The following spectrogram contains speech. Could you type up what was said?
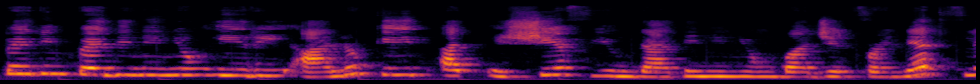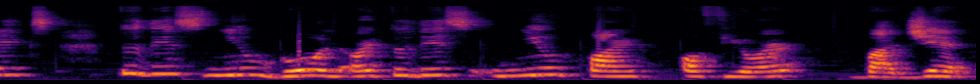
pwedeng pwede ninyong i-reallocate at i-shift yung dati ninyong budget for Netflix to this new goal or to this new part of your budget.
